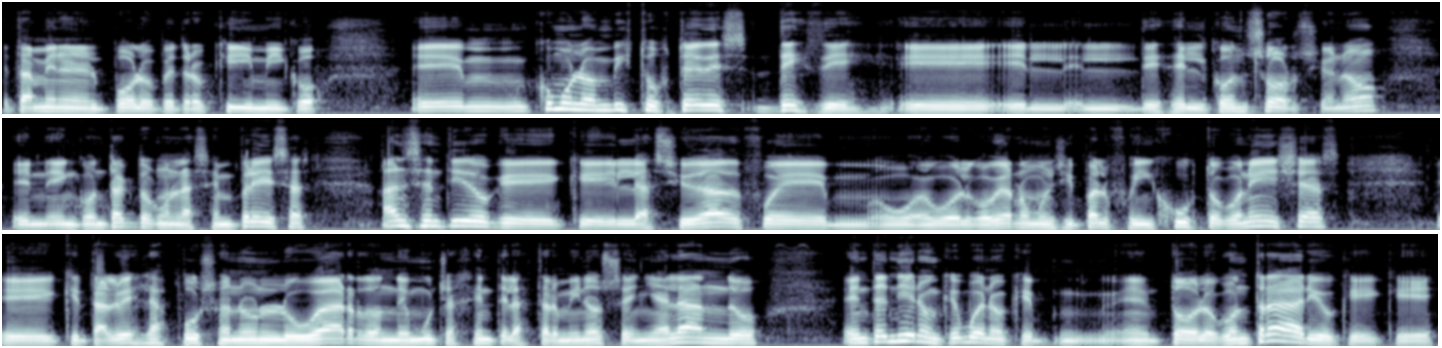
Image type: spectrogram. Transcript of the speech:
eh, también en el polo petroquímico. Eh, ¿Cómo lo han visto ustedes desde, eh, el, desde el consorcio, ¿no? En, contacto con las empresas? ¿Han sentido que, la ciudad fue, o, el gobierno municipal fue injusto con ellas? Eh, ¿Que tal vez las puso en un lugar donde mucha gente las terminó señalando? ¿Entendieron que, bueno, que mm, todo lo contrario, que,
